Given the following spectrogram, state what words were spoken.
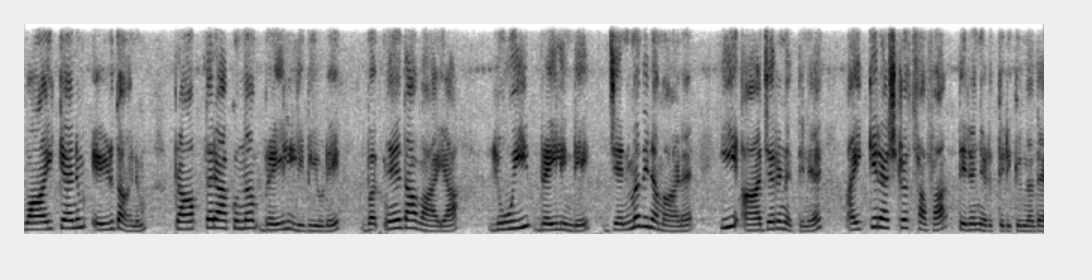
വായിക്കാനും എഴുതാനും പ്രാപ്തരാക്കുന്ന ബ്രെയിൽ ലിപിയുടെ ഉപജ്ഞാതാവായ ലൂയി ബ്രെയിലിന്റെ ജന്മദിനമാണ് ഈ ആചരണത്തിന് ഐക്യരാഷ്ട്രസഭ തിരഞ്ഞെടുത്തിരിക്കുന്നത്.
